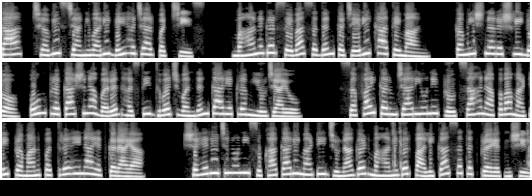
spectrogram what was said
તા, છવ્વીસ જાન્યુઆરી બે હજાર પચીસ. મહાનગર સેવા સદન કચેરી ખાતે માન. કમિશનર શ્રી ડો. ઓમ પ્રકાશના વરદ હસ્તે ધ્વજવંદન કાર્યક્રમ યોજાયો. સફાઈ કર્મચારીઓને પ્રોત્સાહન આપવા માટે પ્રમાણપત્ર એનાયત કરાયા. શહેરીજનોની સુખાકારી માટે જૂનાગઢ મહાનગરપાલિકા સતત પ્રયત્નશીલ.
